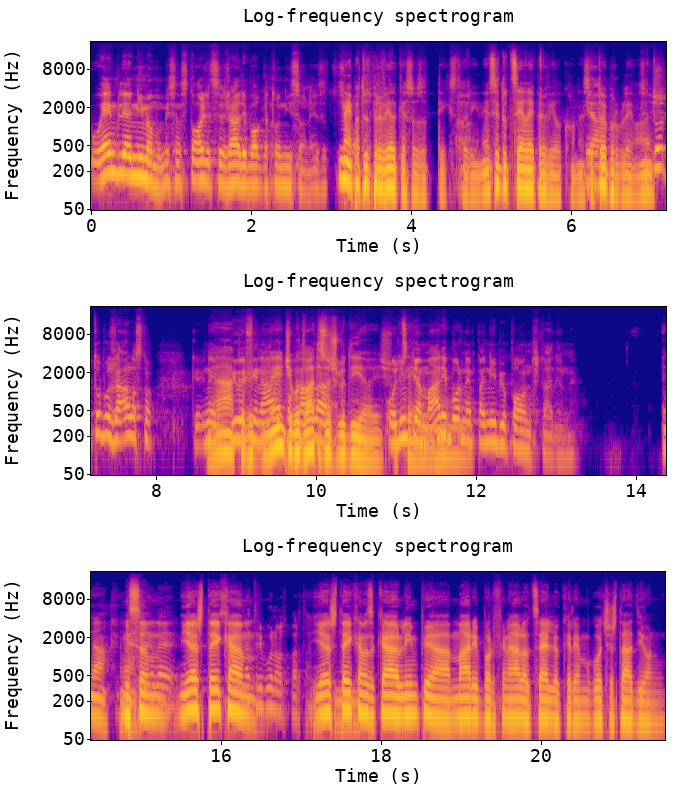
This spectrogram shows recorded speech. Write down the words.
v Embliju nimamo, mislim, stolice, žali Boga, to niso. Ne, zato ne, pa tudi prevelike so za te stvari. Ne? Se tudi cele je preveliko, ne? se Ja. to je problem. Se. To, to bo žalostno. ker, Ne, ja, bil je ker finale. ne vem, če bo pokala 2000 ljudi. Veš, Olimpija ne. Maribor, ne, pa ni bil poln stadion. Ne. Ja, ja. Mislim, jaz tekam. Jaz tekam, zakaj je Olimpija, Maribor finale v celju, ker je mogoče stadion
